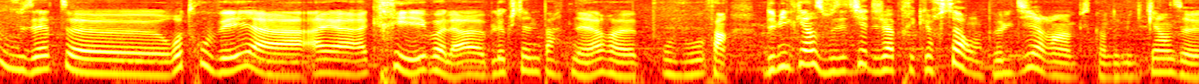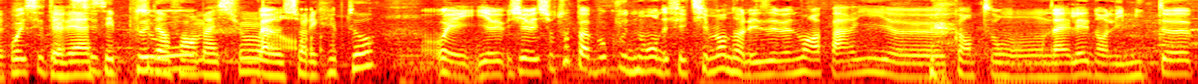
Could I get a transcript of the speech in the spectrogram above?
vous vous êtes retrouvé à, créer voilà, Blockchain Partner pour vous? Enfin, 2015, vous étiez déjà précurseur, on peut le dire, hein, puisqu'en 2015, il y avait assez, peu d'informations bah, sur les cryptos. Oui, il y avait surtout pas beaucoup de monde, effectivement, dans les événements à Paris, quand on allait dans les meet-up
